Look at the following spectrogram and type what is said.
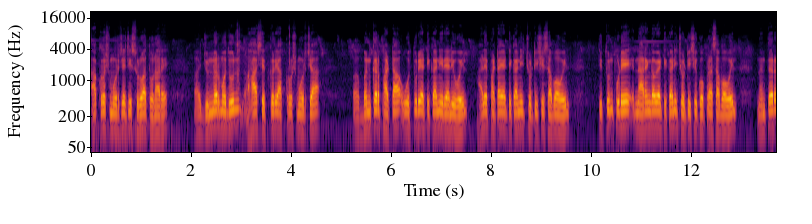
आक्रोश मोर्चाची सुरुवात होणार आहे. जुन्नरमधून हा शेतकरी आक्रोश मोर्चा बनकर फाटा ओतूर या ठिकाणी रॅली होईल. आळे फाटा या ठिकाणी छोटीशी सभा होईल. तिथून पुढे नारायणगाव या ठिकाणी छोटीशी कोपरा सभा होईल. नंतर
